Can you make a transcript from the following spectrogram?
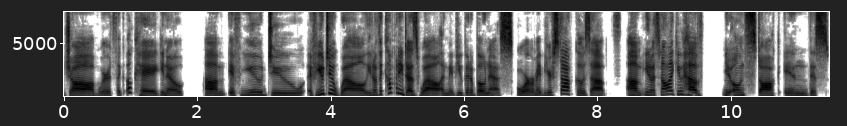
job where it's like okay you know um, if you do if you do well you know the company does well and maybe you get a bonus or maybe your stock goes up um, you know it's not like you have you own stock in this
